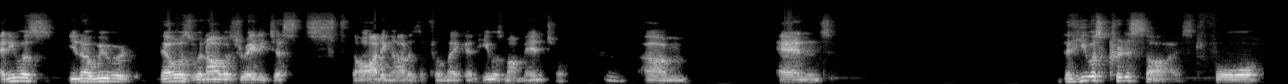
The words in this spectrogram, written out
and he was, you know, we were. That was when I was really just starting out as a filmmaker, and he was my mentor. Mm. Um, and that he was criticized for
